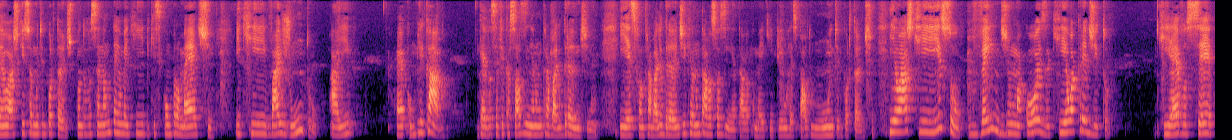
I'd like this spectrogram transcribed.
Então, eu acho que isso é muito importante. Quando você não tem uma equipe que se compromete e que vai junto, aí é complicado. Que aí você fica sozinha num trabalho grande, né? E esse foi um trabalho grande que eu não estava sozinha, estava com uma equipe um respaldo muito importante. E eu acho que isso vem de uma coisa que eu acredito, que é você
